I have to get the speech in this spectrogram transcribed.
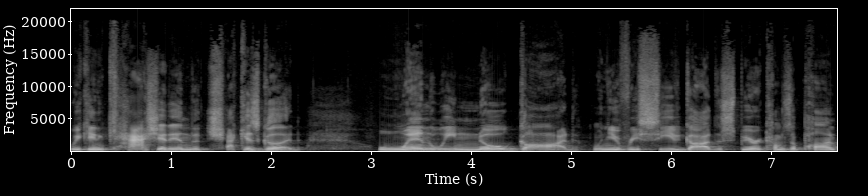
We can cash it in. The check is good when we know God, when you've received God, the Spirit comes upon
